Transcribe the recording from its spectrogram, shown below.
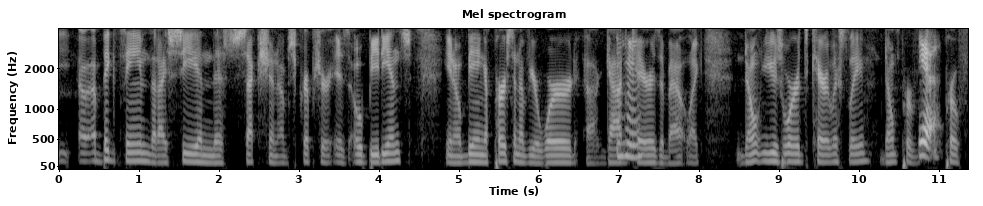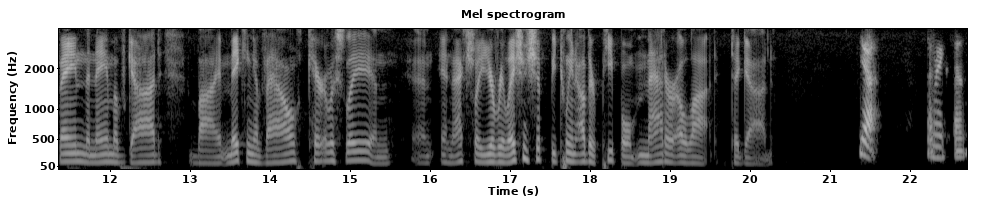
really, a big theme that I see in this section of scripture is obedience. You know, being a person of your word. Uh, God Mhm. cares about like, don't use words carelessly. Don't pro- Yeah. profane the name of God by making a vow carelessly, and and and actually, your relationship between other people matter a lot to God. Yeah. That makes sense.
